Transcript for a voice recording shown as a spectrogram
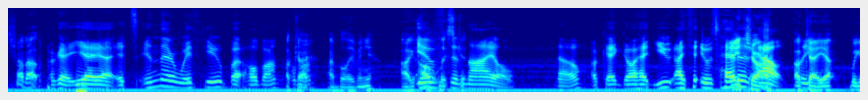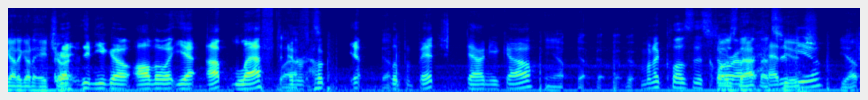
Shut up. Okay, yeah, yeah, it's in there with you, but hold on. Hold Okay, on. I believe in you. I, Give denial. No. Okay, go ahead. You, I think it was headed HR. out. Okay, yep. We got to go to HR. Okay, then you go all the way, yeah, up, left, and Left. hook. Yep, Yep. flip a bitch. Down you go. Yep, yep, yep, yep. I'm gonna close this Close door that. up That's huge. you. Yep.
